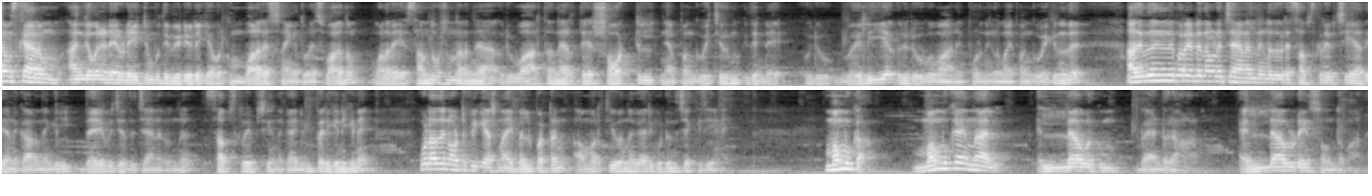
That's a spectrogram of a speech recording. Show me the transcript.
നമസ്കാരം. അങ്കമനയുടെ ഏറ്റവും പുതിയ വീഡിയോയിലേക്ക് അവർക്കും വളരെ സ്നേഹത്തോടെ സ്വാഗതം. വളരെ സന്തോഷം നിറഞ്ഞ ഒരു വാർത്ത നേരത്തെ ഷോർട്ടിൽ ഞാൻ പങ്കുവച്ചിരുന്നു. ഇതിന്റെ ഒരു വലിയ ഒരു രൂപമാണ് ഇപ്പോൾ നിങ്ങളുമായി പങ്കുവയ്ക്കുന്നത്. അതിന് തന്നെ പറയട്ടെ നമ്മുടെ ചാനൽ നിങ്ങൾ ഇതുവരെ സബ്സ്ക്രൈബ് ചെയ്യാതെയാണ് കാണുന്നതെങ്കിൽ ദയവ് ചെയ്ത് ചാനൽ ഒന്ന് സബ്സ്ക്രൈബ് ചെയ്യുന്ന കാര്യം പരിഗണിക്കണേ. കൂടാതെ നോട്ടിഫിക്കേഷനായി ബെൽ ബട്ടൺ അമർത്തിയോ എന്ന കാര്യം കൂടി ഒന്ന് ചെക്ക് ചെയ്യണേ. മമ്മുക്ക. മമ്മുക്ക എന്നാൽ എല്ലാവർക്കും വേണ്ട ഒരാളാണ്. എല്ലാവരുടെയും സ്വന്തമാണ്.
